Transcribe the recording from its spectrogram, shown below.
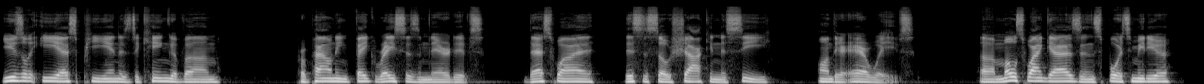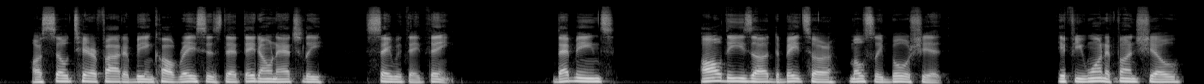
Usually ESPN is the king of um propounding fake racism narratives. That's why this is so shocking to see on their airwaves. Uh, most white guys in sports media are so terrified of being called racist that they don't actually say what they think. That means all these uh, debates are mostly bullshit. If you want a fun show,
